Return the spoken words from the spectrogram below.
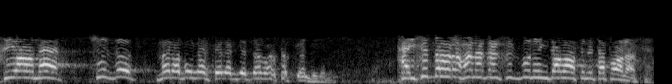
xiyonat tuzib mana bu narsalarga davo topganligini qaysi dorixonadan siz buning davosini topa olasiz?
